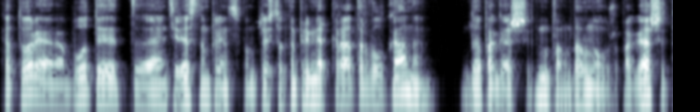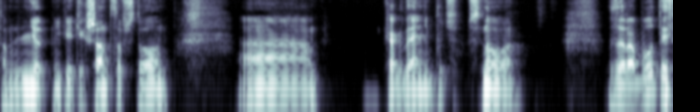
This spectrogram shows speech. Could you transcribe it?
которая работает э, интересным принципом. То есть вот, например, кратер вулкана, да, погасший, ну там давно уже погасший, там нет никаких шансов, что он а, когда-нибудь снова заработает,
